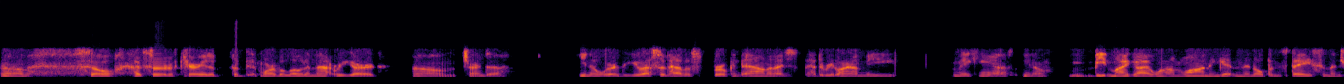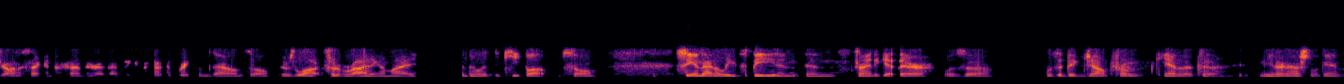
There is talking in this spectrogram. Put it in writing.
Um, so I sort of carried a, a, bit more of a load in that regard, um, trying to you know, where the U.S. would have us broken down, and I just had to rely on me making a, you know, beat my guy one on one and getting an open space, and then drawing a second defender, and then we can start to break them down. So there's a lot sort of riding on my ability to keep up. So seeing that elite speed and, and trying to get there was a was a big jump from Canada to the international game.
